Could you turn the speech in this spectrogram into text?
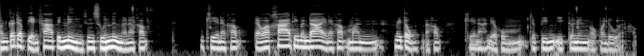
มันก็จะเปลี่ยนค่าเป็น 1 0 0 1นะครับ โอเคนะครับ แต่ว่าค่าที่มันได้นะครับ มันไม่ตรงนะครับ โอเคนะ เดี๋ยวผมจะปริ้นอีกตัวหนึ่งออกมาดูนะครับ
